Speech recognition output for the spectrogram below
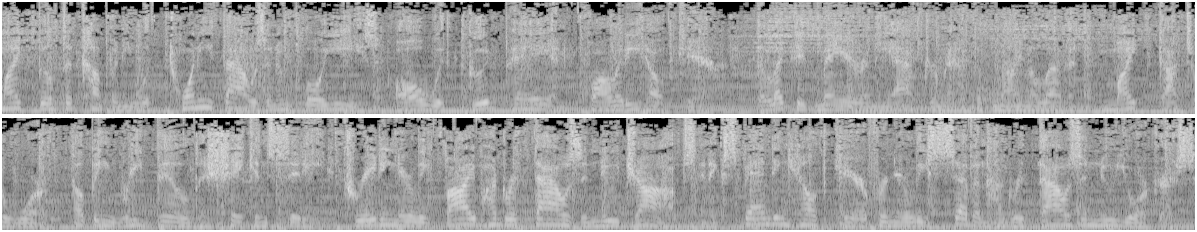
Mike built a company with 20,000 employees, all with good pay and quality health care. Elected mayor in the aftermath of 9-11, Mike got to work helping rebuild a shaken city, creating nearly 500,000 new jobs and expanding health care for nearly 700,000 New Yorkers.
